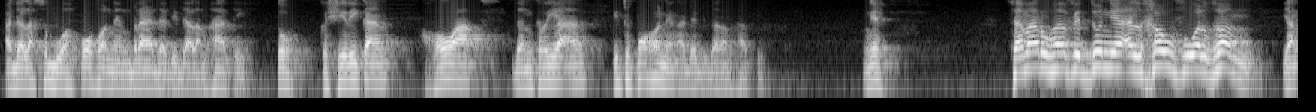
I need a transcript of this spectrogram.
adalah sebuah pohon yang berada di dalam hati. Tuh, kesyirikan, hoax, dan keriaan itu pohon yang ada di dalam hati. Okay. Samaruha fid dunya al-khawf wal gham. Yang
